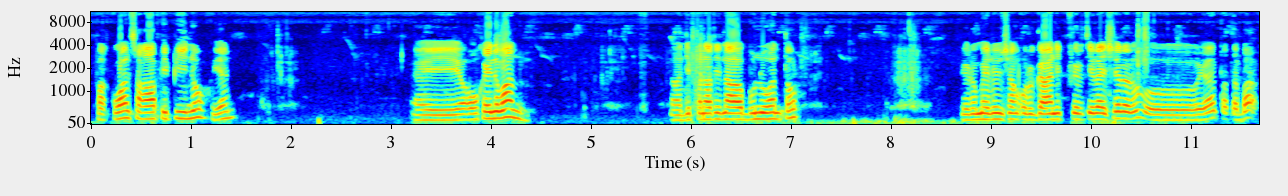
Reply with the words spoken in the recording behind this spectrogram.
Pakwan sa pipino. Yan. Ay, okay naman. Ah, di pa natin naabunuhan to. Pero meron siyang organic fertilizer, ano? O, yan, pataba.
